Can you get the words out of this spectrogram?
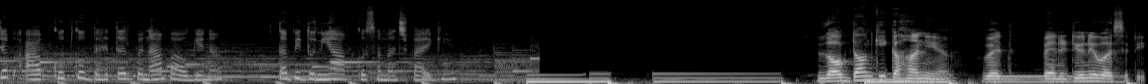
जब आप खुद को बेहतर बना पाओगे ना, तभी दुनिया आपको समझ पाएगी। लॉकडाउन की कहानियाँ विद पेनेट यूनिवर्सिटी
